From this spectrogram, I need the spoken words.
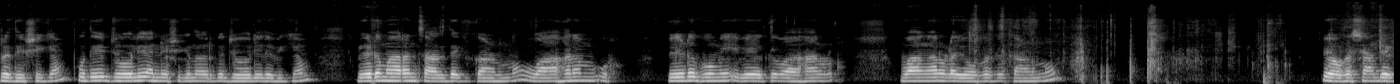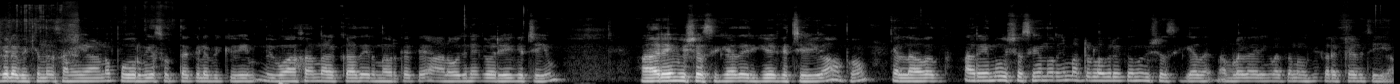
പ്രതീക്ഷിക്കാം. പുതിയ ജോലി അന്വേഷിക്കുന്നവർക്ക് ജോലി ലഭിക്കാം. വീട് മാറാൻ സാധ്യതയൊക്കെ കാണുന്നു. വാഹനം വീട് ഭൂമി ഇവയൊക്കെ വാഹന വാങ്ങാനുള്ള യോഗമൊക്കെ കാണുന്നു. രോഗശാന്തിയൊക്കെ ലഭിക്കുന്ന സമയമാണ് പൂർവിക സ്വത്തൊക്കെ ലഭിക്കുകയും വിവാഹം നടക്കാതെ ഇരുന്നവർക്കൊക്കെ ആലോചനയൊക്കെ വരികയൊക്കെ ചെയ്യും. ആരെയും വിശ്വസിക്കാതെ ഇരിക്കുകയൊക്കെ ചെയ്യുക. അപ്പം എല്ലാവരും ആരെയൊന്നും വിശ്വസിക്കുക എന്ന് പറഞ്ഞാൽ മറ്റുള്ളവരൊക്കെ ഒന്ന് വിശ്വസിക്കാതെ നമ്മളെ കാര്യങ്ങളൊക്കെ നോക്കി കറക്റ്റായിട്ട് ചെയ്യുക.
